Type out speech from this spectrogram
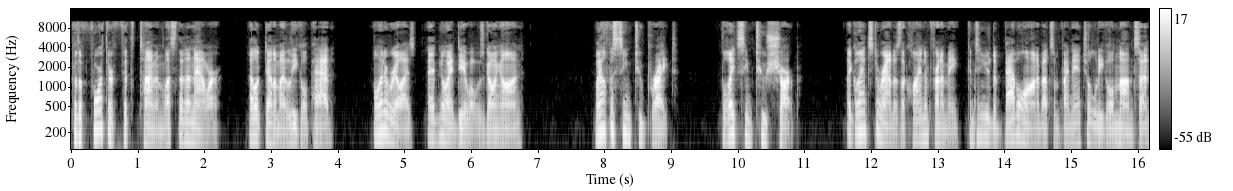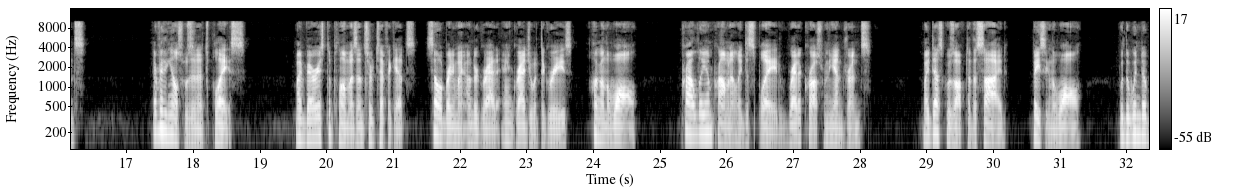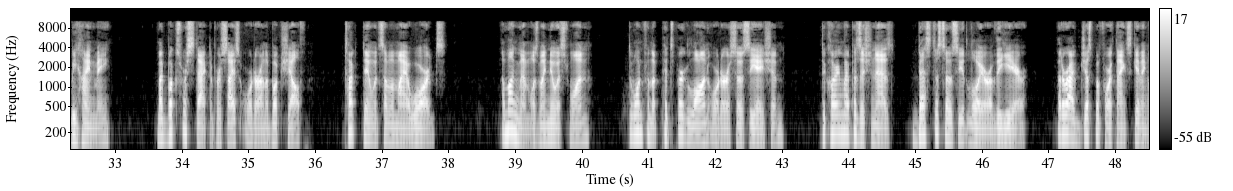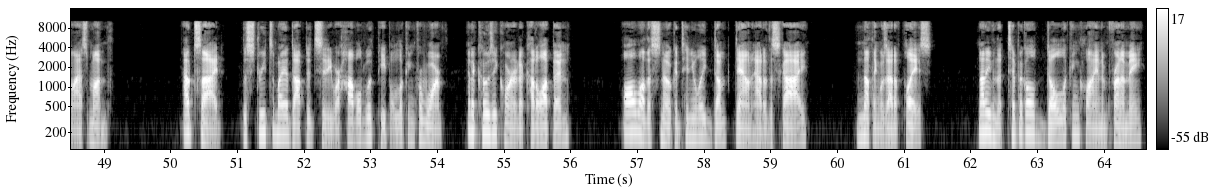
For the fourth or fifth time in less than an hour, I looked down at my legal pad, only to realize I had no idea what was going on. My office seemed too bright. The lights seemed too sharp. I glanced around as the client in front of me continued to babble on about some financial legal nonsense. Everything else was in its place. My various diplomas and certificates, celebrating my undergrad and graduate degrees, hung on the wall, proudly and prominently displayed right across from the entrance. My desk was off to the side, facing the wall, with the window behind me. My books were stacked in precise order on the bookshelf, tucked in with some of my awards. Among them was my newest one, the one from the Pittsburgh Law and Order Association, declaring my position as Best Associate Lawyer of the Year, that arrived just before Thanksgiving last month. Outside, the streets of my adopted city were hobbled with people looking for warmth and a cozy corner to cuddle up in, all while the snow continually dumped down out of the sky. Nothing was out of place. Not even the typical dull looking client in front of me.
